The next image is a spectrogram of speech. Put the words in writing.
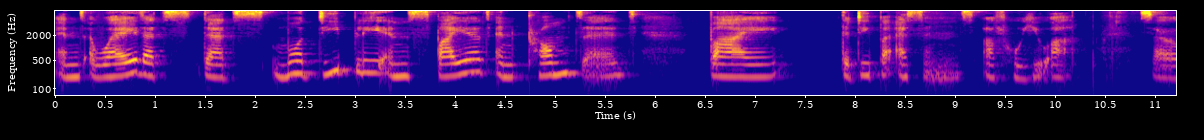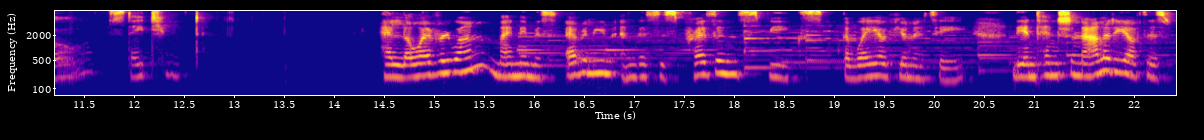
and a way that's that's more deeply inspired and prompted by the deeper essence of who you are. So stay tuned. Hello, everyone. My name is Evelyn, and this is Presence Speaks, the way of unity. The intentionality of this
